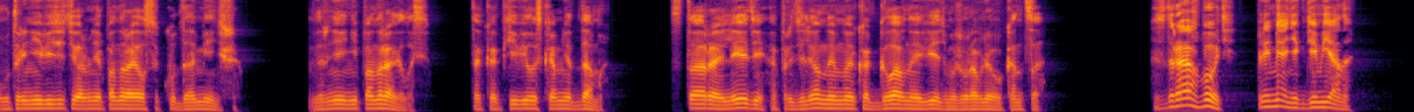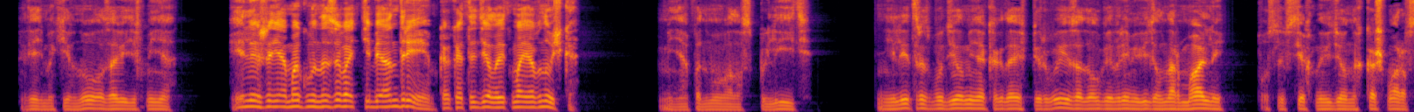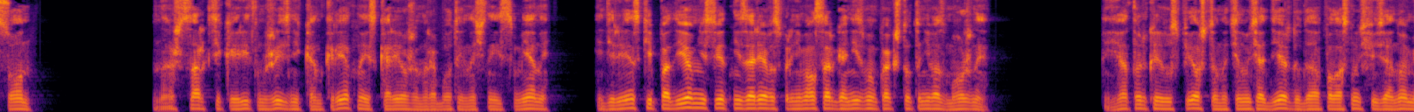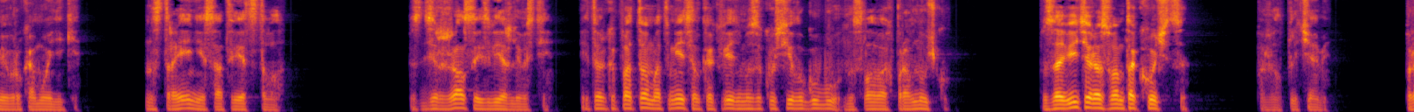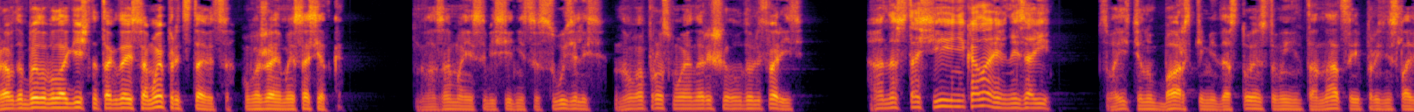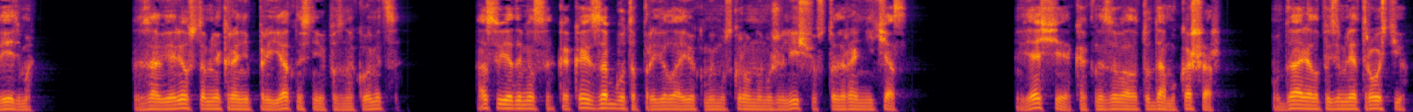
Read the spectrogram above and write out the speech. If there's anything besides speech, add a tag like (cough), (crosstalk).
Утренний визитер мне понравился куда меньше. Вернее, не понравилось, так как явилась ко мне дама. Старая леди, определенная мной как главная ведьма журавлевого конца. «Здрав будь, племянник Демьяна!» Ведьма кивнула, завидев меня. «Или же я могу называть тебя Андреем, как это делает моя внучка?» Меня подмывало вспылить. Нелит разбудил меня, когда я впервые за долгое время видел нормальный, после всех наведенных кошмаров, сон. Наш с Арктикой ритм жизни конкретно искорежен работой ночные смены, и деревенский подъем ни свет ни заря воспринимался организмом как что-то невозможное. Я только и успел, что натянуть одежду да ополоснуть физиономию в рукомойнике. Настроение соответствовало. Сдержался из вежливости, и только потом отметил, как ведьма закусила губу на словах про внучку. «Зовите, раз вам так хочется», — пожал плечами. «Правда, было бы логично тогда и самой представиться, уважаемая соседка». Глаза моей собеседницы сузились, но вопрос мой она решила удовлетворить. «Анастасии Николаевной зови!» С воистину барскими достоинствами и интонацией произнесла ведьма. Заверил, что мне крайне приятно с ней познакомиться. Осведомился, какая забота провела ее к моему скромному жилищу в столь ранний час. Вящая, как называл эту даму кошар, ударила по земле тростью.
